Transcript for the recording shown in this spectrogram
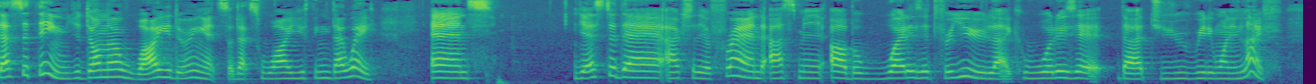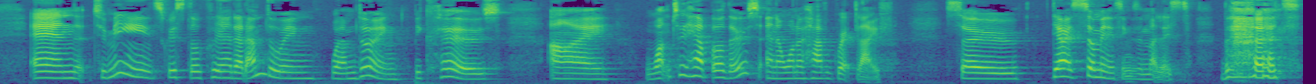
that's the thing. You don't know why you're doing it so that's why you think that way. And yesterday actually a friend asked me oh but what is it for you? Like what is it that you really want in life and to me, it's crystal clear that I'm doing what I'm doing because I want to help others and I want to have a great life. So there are so many things in my list, but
